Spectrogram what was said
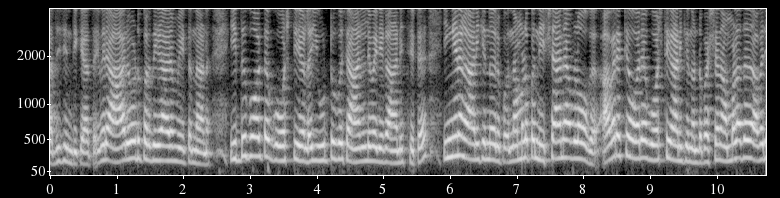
അത് ചിന്തിക്കാത്തത് ഇവർ ആരോട് പ്രതികാരം വീട്ടുന്നതാണ്? ഇതുപോലത്തെ ഗോഷ്ഠികൾ യൂട്യൂബ് ചാനൽ വഴി കാണിച്ചിട്ട് ഇങ്ങനെ കാണിക്കുന്നവർ നമ്മളിപ്പോൾ നിഷാന വ്ളോഗ് അവരൊക്കെ ഓരോ ഗോഷ്ഠി കാണിക്കുന്നുണ്ട്. പക്ഷേ നമ്മളത് അവർ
